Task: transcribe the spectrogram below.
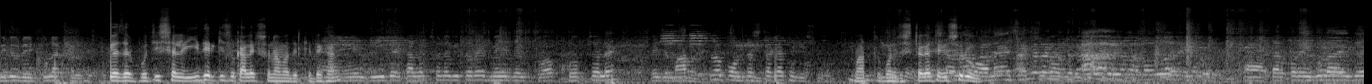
ভিডিও রেটগুলো খেয়াল রাখবেন। দুই হাজার পঁচিশ সালের ঈদের কিছু কালেকশন আমাদেরকে দেখান। এই ঈদের কালেকশনের ভিতরে মেয়েদের ফ্রক খুব চলে। এই যে মাত্র পঞ্চাশ টাকা থেকে শুরু। মাত্র পঞ্চাশ টাকা থেকে শুরু। তারপরে এগুলো এই যে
